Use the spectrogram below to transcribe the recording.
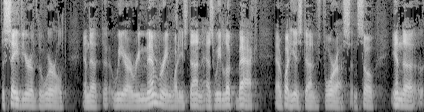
the Savior of the world, and that uh, we are remembering what he's done as we look back at what he has done for us. And so in the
